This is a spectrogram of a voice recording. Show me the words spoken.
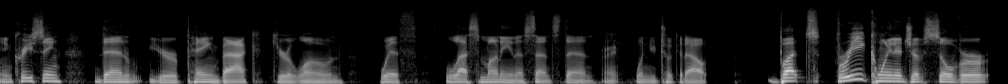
increasing, then you're paying back your loan with less money in a sense than Right. when you took it out. But free coinage of silver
